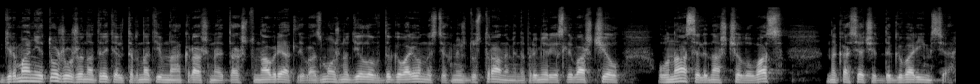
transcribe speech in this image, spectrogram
Германия тоже уже на треть альтернативно окрашенная, так что навряд ли. Возможно, дело в договоренностях между странами. Например, если ваш чел у нас или наш чел у вас накосячит, договоримся.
